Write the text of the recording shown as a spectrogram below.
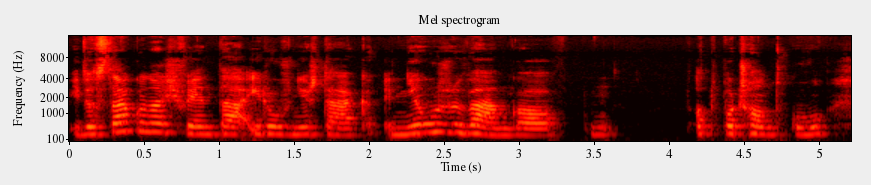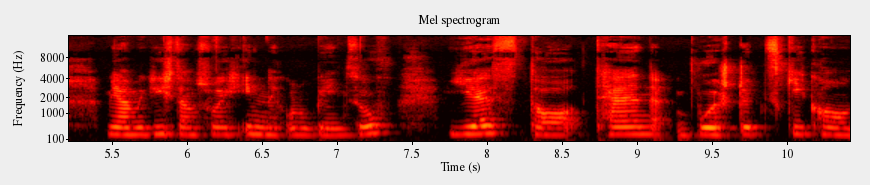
i dostałam go na święta i również tak, nie używałam go od początku, miałam jakiś tam swoich innych ulubieńców, jest to ten błyszczyk z Kiko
